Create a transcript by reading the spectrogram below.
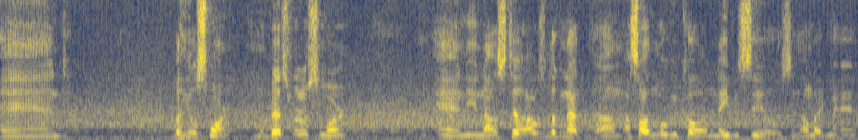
and but he was smart. My best friend was smart, and you know, still I was looking at. Um, I saw a movie called Navy SEALs, and I'm like, man,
